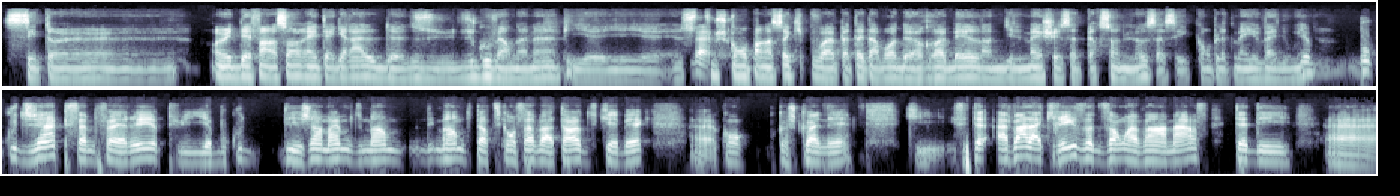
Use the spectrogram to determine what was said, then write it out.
c'est un, défenseur intégral du, gouvernement. Puis euh, euh, ben tout ce qu'on pensait qu'il pouvait peut-être avoir de rebelle, entre guillemets, chez cette personne-là, ça s'est complètement évanoui. Il y a beaucoup de gens, puis ça me fait rire, puis il y a beaucoup des gens, même du membre, des membres du Parti conservateur du Québec, euh, qu'on que je connais, qui c'était avant la crise, disons avant mars, c'était des euh,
